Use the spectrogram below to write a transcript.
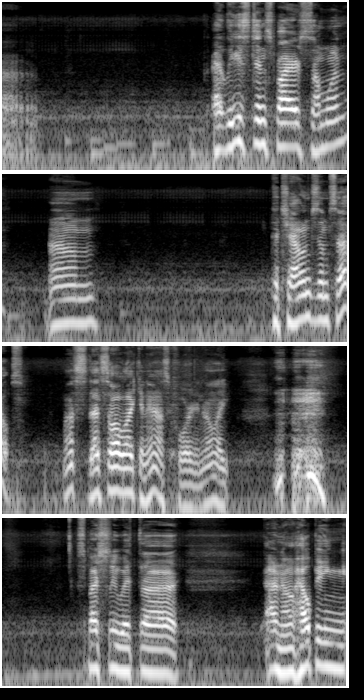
Uh, at least inspire someone. Um, to challenge themselves. That's that's all I can ask for, you know, like especially with uh I don't know, helping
